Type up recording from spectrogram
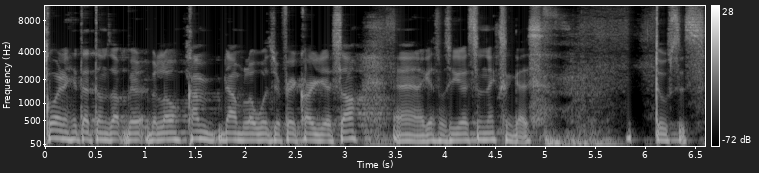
Go ahead and hit that thumbs up below. Comment down below what's your favorite card you guys saw. And I guess I'll see you guys in the next one, guys. Deuces.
